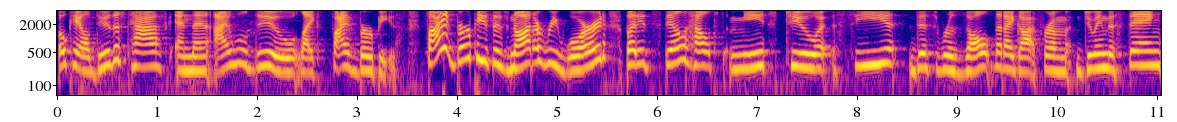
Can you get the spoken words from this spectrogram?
okay, I'll do this task and then I will do like five burpees. Five burpees is not a reward, but it still helps me to see this result that I got from doing this thing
